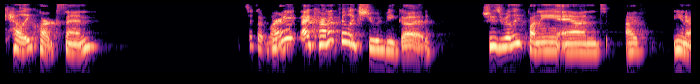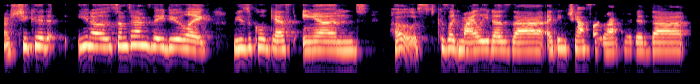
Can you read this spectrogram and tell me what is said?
Kelly Clarkson, It's a good one. right? I kind of feel like she would be good. She's really funny, and I, you know, she could, you know, sometimes they do like musical guest and host because like Miley does that. I think Chance the Rapper did that.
